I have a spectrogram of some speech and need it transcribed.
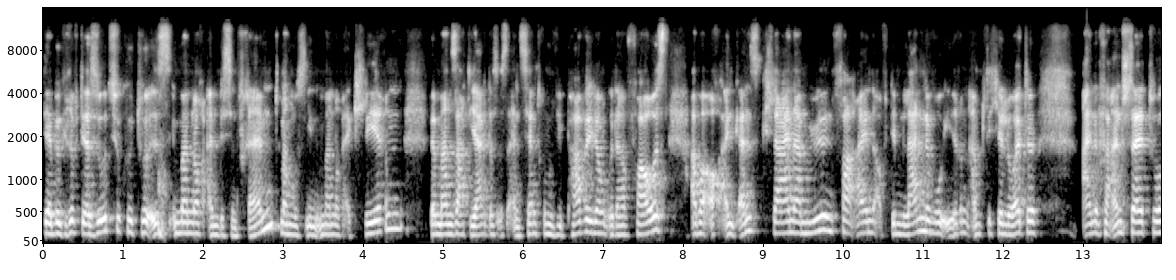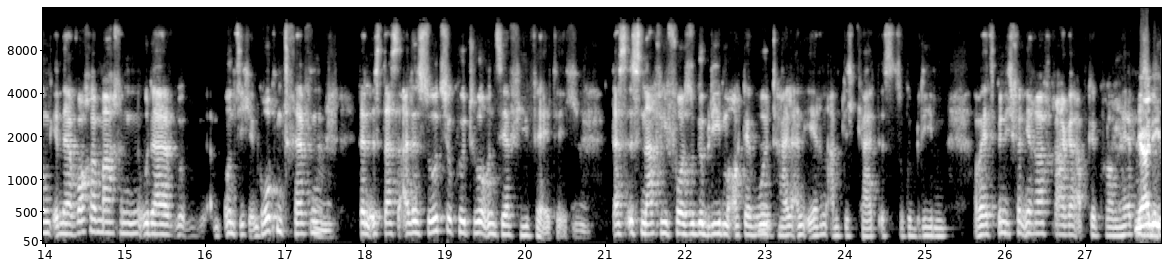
Der Begriff der Soziokultur ist immer noch ein bisschen fremd. Man muss ihn immer noch erklären. Wenn man sagt, ja, das ist ein Zentrum wie Pavillon oder Faust, aber auch ein ganz kleiner Mühlenverein auf dem Lande, wo ehrenamtliche Leute eine Veranstaltung in der Woche machen oder und sich in Gruppen treffen, mhm. dann ist das alles Soziokultur und sehr vielfältig. Mhm. Das ist nach wie vor so geblieben. Auch der hohe Teil an Ehrenamtlichkeit ist so geblieben. Aber jetzt bin ich von Ihrer Frage abgekommen. ja, die,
